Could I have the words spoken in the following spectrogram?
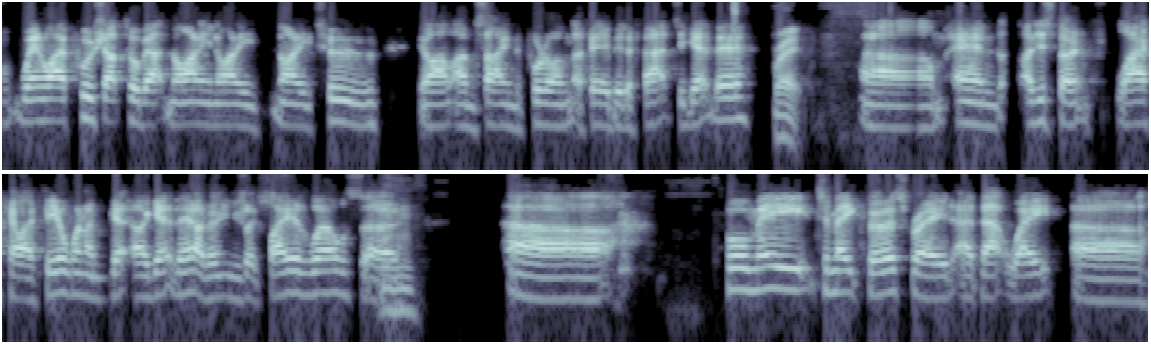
when I push up to about 90, 90 92, you know, I'm, I'm, starting to put on a fair bit of fat to get there. Right. Um, and I just don't like how I feel when I get I get there. I don't usually play as well, so. Mm-hmm. Uh, for me to make first grade at that weight uh,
